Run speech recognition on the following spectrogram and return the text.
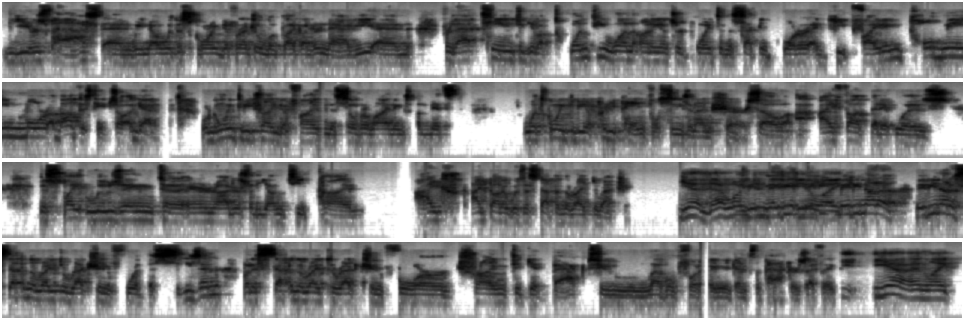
years past. And we know what the scoring differential looked like under Nagy. And for that team to give up 21 unanswered points in the second quarter and keep fighting told me more about this team. So again, we're going to be trying to find the silver linings amidst what's going to be a pretty painful season, I'm sure. So I, I thought that it was, despite losing to Aaron Rodgers for the young team time, I I thought it was a step in the right direction. Yeah, that one Maybe didn't maybe feel maybe, like maybe not a maybe not a step in the right direction for the season, but a step in the right direction for trying to get back to level footing against the Packers. I think. Yeah, and like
